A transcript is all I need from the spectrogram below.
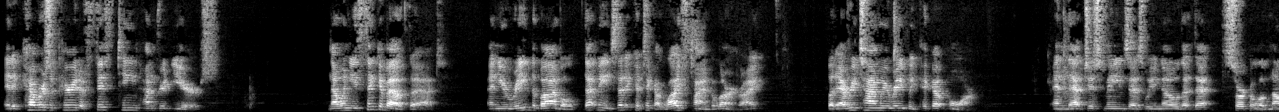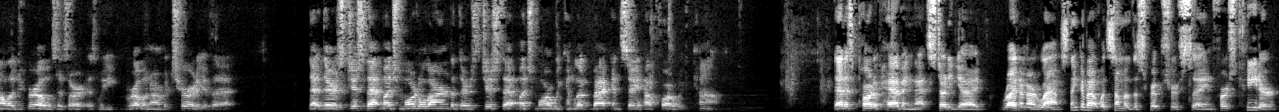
and it covers a period of 1500 years. Now, when you think about that and you read the Bible, that means that it could take a lifetime to learn, right? But every time we read, we pick up more. And that just means as we know that that circle of knowledge grows, as, our, as we grow in our maturity of that, that there's just that much more to learn, but there's just that much more we can look back and say how far we've come. That is part of having that study guide right on our laps. Think about what some of the scriptures say. In 1 Peter,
